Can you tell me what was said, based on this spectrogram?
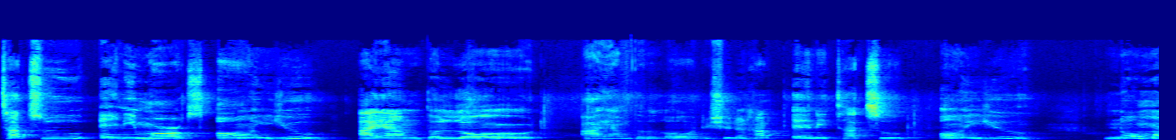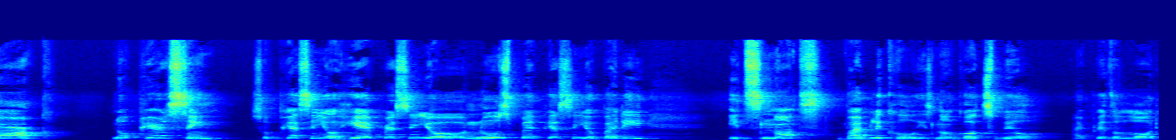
tattoo any marks on you I am the Lord. I am the Lord. You shouldn't have any tattoo on you. No mark, no piercing. So piercing your hair, piercing your nose, piercing your body, it's not biblical. It's not God's will. I pray the Lord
